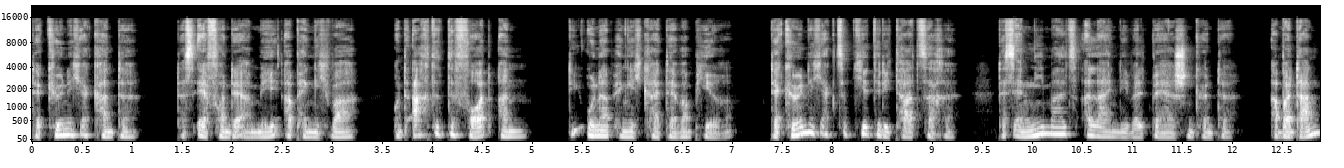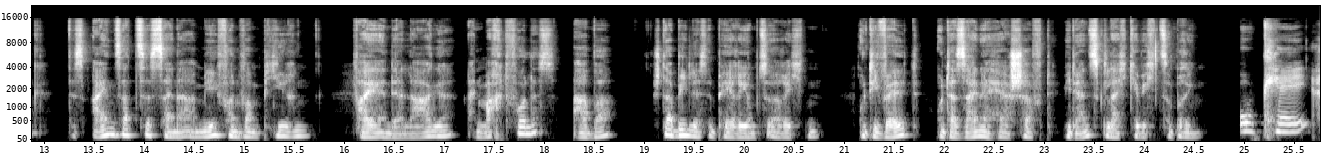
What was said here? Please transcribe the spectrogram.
Der König erkannte, dass er von der Armee abhängig war und achtete fortan die Unabhängigkeit der Vampire. Der König akzeptierte die Tatsache, dass er niemals allein die Welt beherrschen könnte, aber dank des Einsatzes seiner Armee von Vampiren war er in der Lage, ein machtvolles, aber stabiles Imperium zu errichten und die Welt unter seiner Herrschaft wieder ins Gleichgewicht zu bringen. Okay.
